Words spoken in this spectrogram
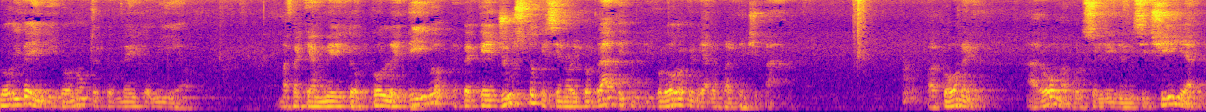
lo rivendico non perché è un merito mio, ma perché è un merito collettivo e perché è giusto che siano ricordati tutti coloro che vi hanno partecipato. Falcone a Roma, Borsellino in Sicilia,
